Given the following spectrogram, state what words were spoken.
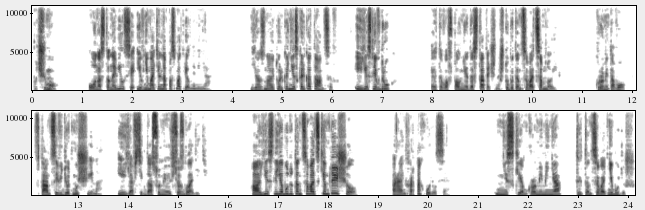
«Почему?» Он остановился и внимательно посмотрел на меня. «Я знаю только несколько танцев, и если вдруг...» «Этого вполне достаточно, чтобы танцевать со мной. Кроме того, в танце ведет мужчина, и я всегда сумею все сгладить». «А если я буду танцевать с кем-то еще?» Райнхард нахмурился. «Ни с кем, кроме меня, ты танцевать не будешь».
